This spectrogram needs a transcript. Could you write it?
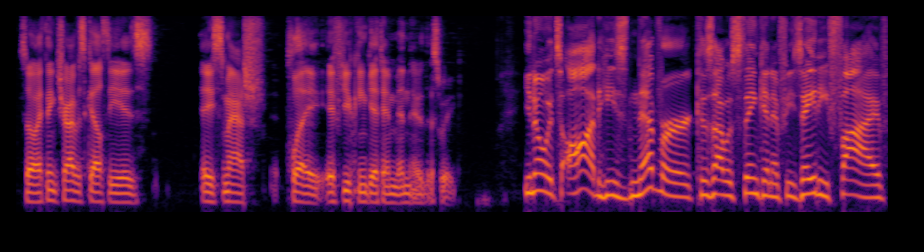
So I think Travis Kelce is a smash play if you can get him in there this week. You know, it's odd. He's never, because I was thinking if he's 85,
